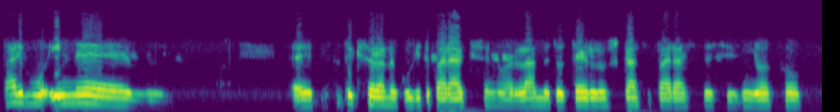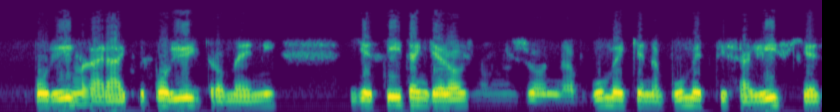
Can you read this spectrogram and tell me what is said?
Πάρη μου, είναι... Ε, δεν ξέρω αν ακούγεται παράξενο, αλλά με το τέλος κάθε παράστασης νιώθω πολύ Ναι. χαρά και πολύ λυτρωμένη, γιατί ήταν καιρός νομίζω να βγούμε και να πούμε τις αλήθειες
